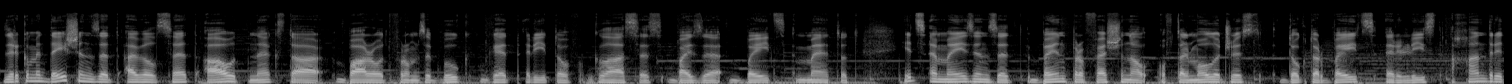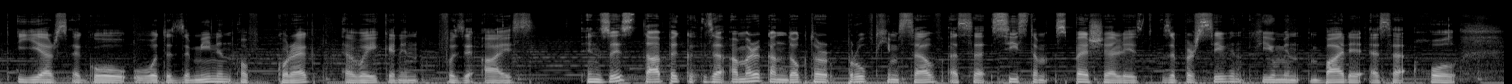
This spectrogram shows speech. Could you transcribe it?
The recommendations that I will set out next are borrowed from the book Get Rid of Glasses by the Bates Method. It's amazing that being professional ophthalmologist Dr. Bates released 100 years ago what is the meaning of correct awakening for the eyes. In this topic, the American doctor proved himself as a system specialist, the perceiving human body as a whole.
